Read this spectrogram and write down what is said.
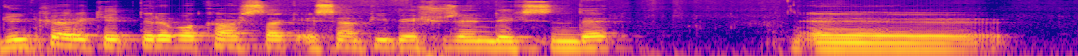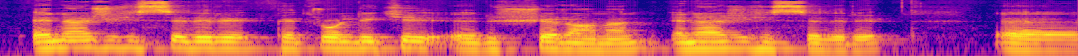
dünkü hareketlere bakarsak S&P 500 endeksinde e, enerji hisseleri petroldeki e, düşüşe rağmen enerji hisseleri, e,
